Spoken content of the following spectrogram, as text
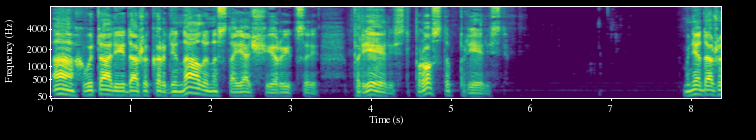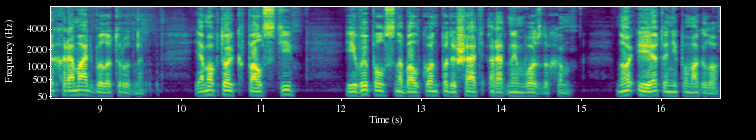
Ах, в Италии даже кардиналы — настоящие рыцари. Прелесть, просто прелесть. Мне даже хромать было трудно. Я мог только ползти и выполз на балкон подышать родным воздухом. Но и это не помогло.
